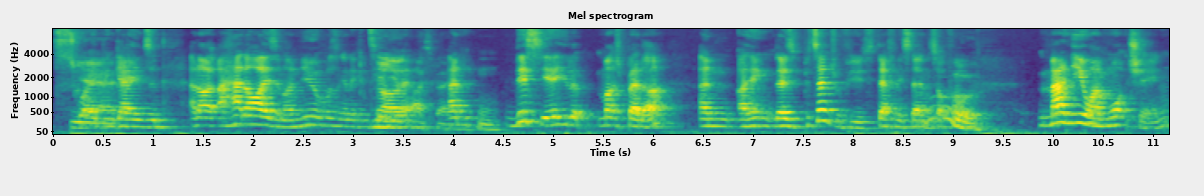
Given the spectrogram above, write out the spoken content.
scraping Yeah. games, and, and I, I had eyes, and I knew it wasn't going to continue. no, I suppose. and Mm. this year, you look much better, and I think there's potential for you to definitely stay in the top four. Ooh. Man U, I'm watching,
